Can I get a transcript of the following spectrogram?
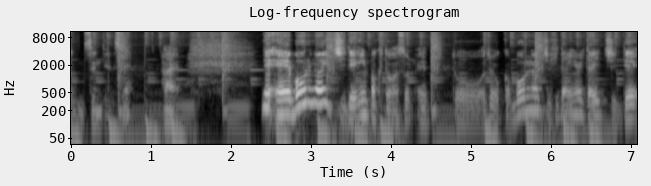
を前提ですね。はい。で、えー、ボールの位置でインパクトがそ、えっと、そうか、ボールの位置、左に置いた位置で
